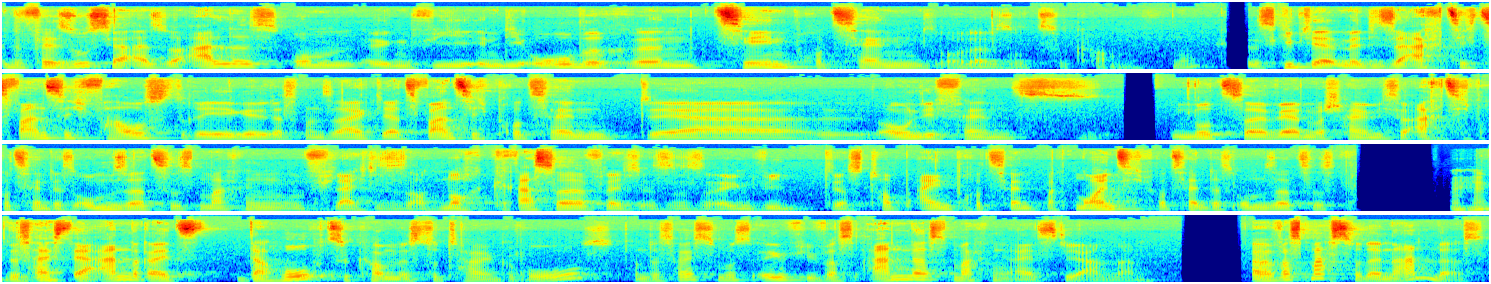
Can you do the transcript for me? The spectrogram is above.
Du versuchst ja also alles, um irgendwie in die oberen 10% oder so zu kommen. Ne? Es gibt ja immer diese 80-20-Faustregel, dass man sagt, ja, 20% der äh, OnlyFans-Nutzer werden wahrscheinlich so 80% des Umsatzes machen. Und vielleicht ist es auch noch krasser, vielleicht ist es irgendwie das Top 1% macht 90% des Umsatzes. Mhm. Das heißt, der Anreiz, da hochzukommen, ist total groß. Und das heißt, du musst irgendwie was anders machen als die anderen. Aber was machst du denn anders?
